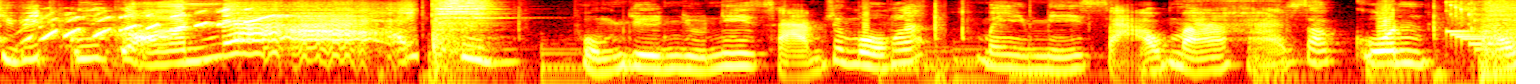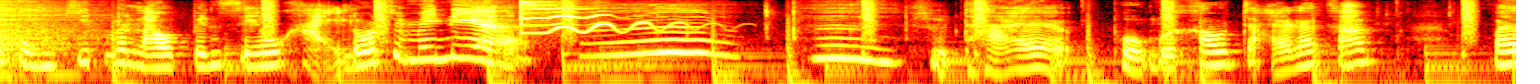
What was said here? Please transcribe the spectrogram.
ชีวิตกูก่อนนะผมยืนอยู่นี่สามชั่วโมงแล้ว ไม่มีสาวมาหาสักคนเขาคงคิดว่าเราเป็นเซลล์ขายรถใช่ไหมเนี่ยสุดท้ายผมก็เข้าใจแล้วครับว่า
